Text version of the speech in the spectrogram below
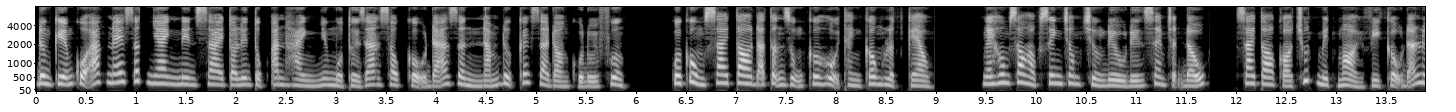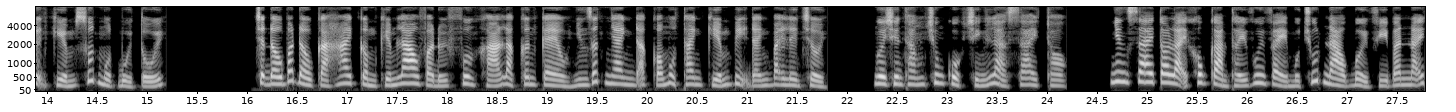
Đường kiếm của Agnes rất nhanh nên Saito liên tục ăn hành nhưng một thời gian sau cậu đã dần nắm được cách ra đòn của đối phương. Cuối cùng Saito đã tận dụng cơ hội thành công lật kèo. Ngày hôm sau học sinh trong trường đều đến xem trận đấu. Saito có chút mệt mỏi vì cậu đã luyện kiếm suốt một buổi tối. Trận đấu bắt đầu cả hai cầm kiếm lao và đối phương khá là cân kèo nhưng rất nhanh đã có một thanh kiếm bị đánh bay lên trời. Người chiến thắng chung cuộc chính là Saito. Nhưng Saito lại không cảm thấy vui vẻ một chút nào bởi vì ban nãy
